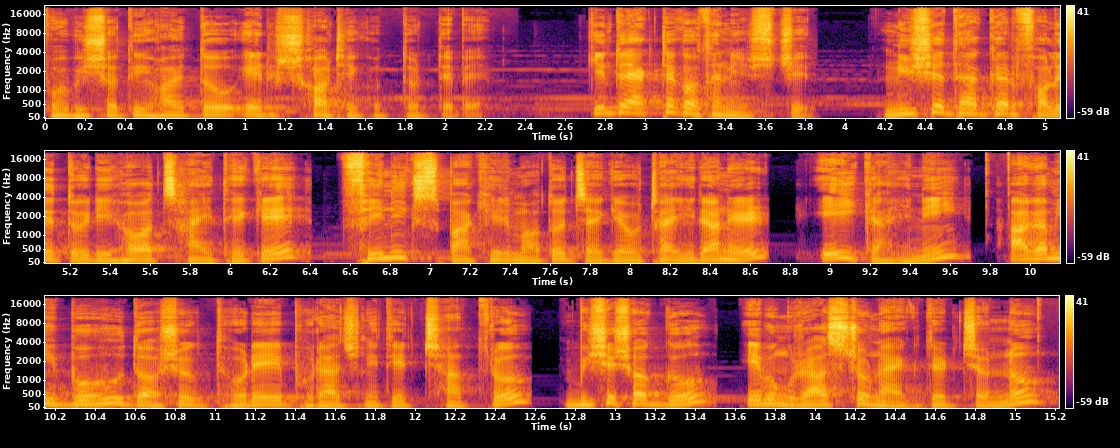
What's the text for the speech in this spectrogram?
ভবিষ্যতই হয়তো এর সঠিক উত্তর দেবে। কিন্তু একটা কথা নিশ্চিত, নিষেধাজ্ঞার ফলে তৈরি হওয়া ছাই থেকে ফিনিক্স পাখির মতো জেগে ওঠা ইরানের এই কাহিনী আগামী বহু দশক ধরে ভূরাজনীতির ছাত্র, বিশেষজ্ঞ এবং রাষ্ট্রনায়কদের জন্য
